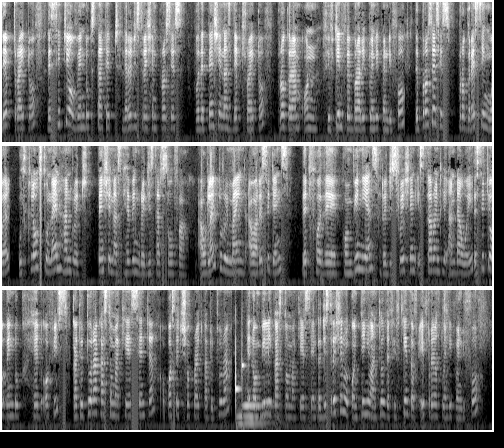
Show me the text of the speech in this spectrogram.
debt write-off, the City of Windhoek started the registration process for the Pensioners Debt Write-Off program on 15 February 2024. The process is progressing well with close to 900 pensioners having registered so far. I would like to remind our residents that for the convenience, registration is currently underway. The City of Windhoek Head Office, Katutura Customer Care Center, opposite ShopRite Katutura, and Ombili Customer Care Center. Registration will continue until the 15th of April 2024.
